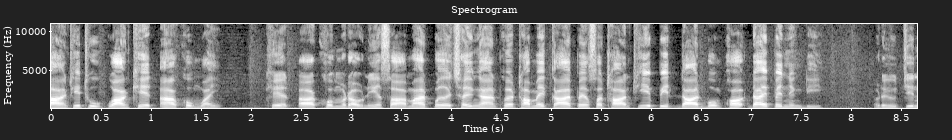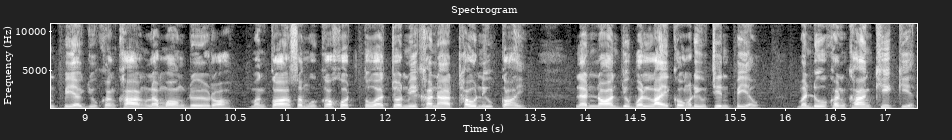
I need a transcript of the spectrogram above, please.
ต่างที่ถูกวางเขตอาคมไว้ เขตอาคมเหล่านี้สามารถเปิดใช้งานเพื่อทำให้กลายเป็นสถานที่ปิดด่านบ่มเพาะได้เป็นอย่างดี หรือจินเปียกอยู่ข้างๆ แล้วมองโดยรอบ มังกรสมุทรก็ขดตัวจนมีขนาดเท่านิ้วก้อย และนอนอยู่บนไหล่ของหลิวจินเปียว มันดูค่อนข้างขี้เกียจ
